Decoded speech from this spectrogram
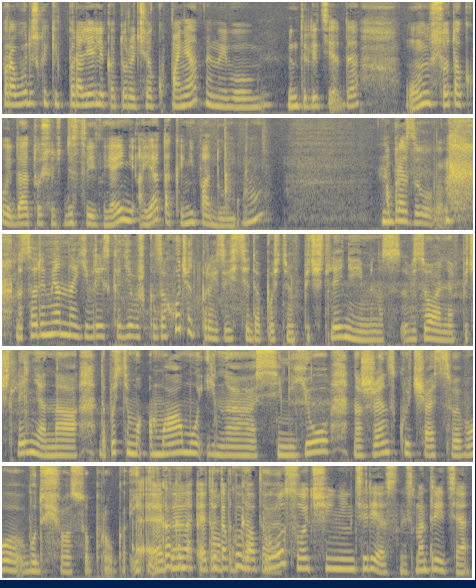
проводишь какие-то параллели, которые человеку понятны на его менталитет, да, он все такой, да, точно, действительно, я и не, а я так и не подумал. Ну, образовываем. Но современная еврейская девушка захочет произвести, допустим, впечатление, именно визуальное впечатление на, допустим, маму и на семью, на женскую часть своего будущего супруга. И, это, как она это такой вопрос очень интересный. Смотрите,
